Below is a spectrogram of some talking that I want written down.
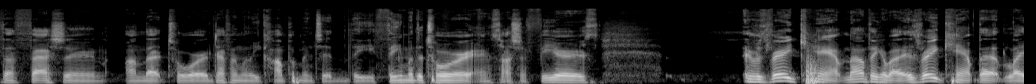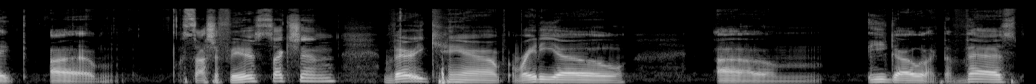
the fashion on that tour definitely complemented the theme of the tour and Sasha Fierce. It was very camp. Now I'm thinking about it, it's very camp that like um, Sasha Fierce section, very camp radio. Um, ego, like the vest,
